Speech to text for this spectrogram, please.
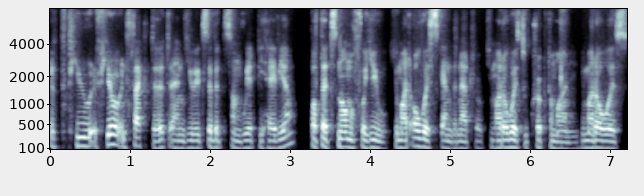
if you if you're infected and you exhibit some weird behavior, but that's normal for you. You might always scan the network. You might always do crypto mining. You might always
